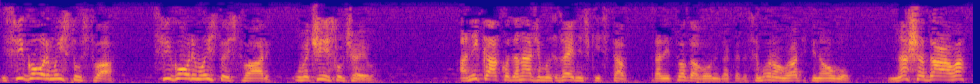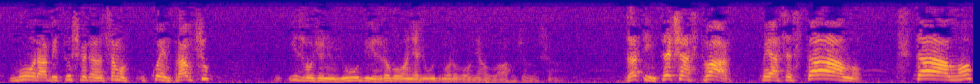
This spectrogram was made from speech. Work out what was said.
I svi govorimo istu stvar svi govorimo isto istoj stvari u većini slučajeva a nikako da nađemo zajednički stav radi toga govorim dakle da se moramo vratiti na ovo naša dava mora biti usmjerena samo u kojem pravcu izvođenju ljudi, izrobovanja ljudi, robovanja Allahu Đalešanu. Zatim, treća stvar koja se stalno, stalno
